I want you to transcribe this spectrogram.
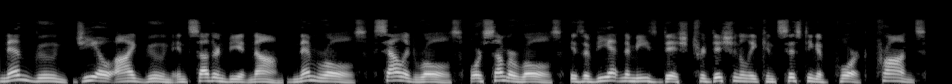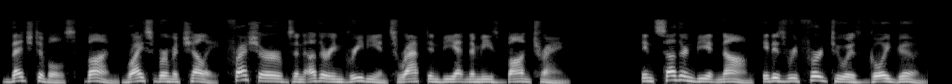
Nem Cuon, Goi Cuon in southern Vietnam, Nem rolls, salad rolls, or summer rolls, is a Vietnamese dish traditionally consisting of pork, prawns, vegetables, bun, rice vermicelli, fresh herbs and other ingredients wrapped in Vietnamese banh trang. In southern Vietnam, it is referred to as Goi Cuon.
